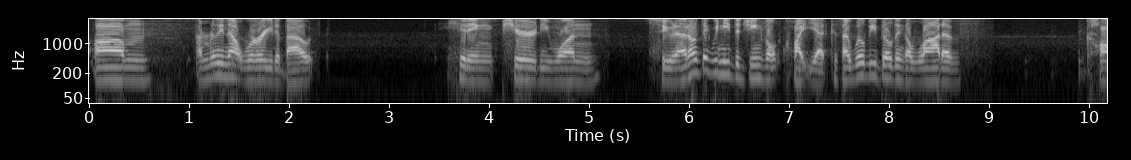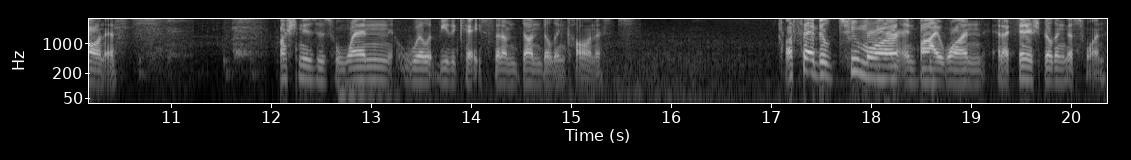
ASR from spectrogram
Um, I'm really not worried about hitting Purity 1 soon. I don't think we need the Gene Vault quite yet, because I will be building a lot of colonists. Question is, is when will it be the case that I'm done building colonists? Let's say I build two more and buy one, and I finish building this one.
